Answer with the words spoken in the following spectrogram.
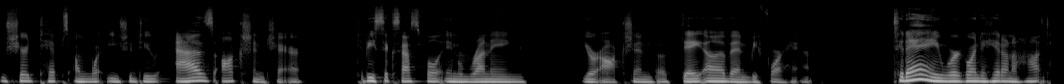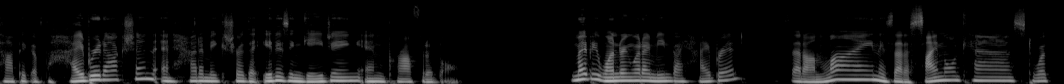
who shared tips on what you should do as auction chair to be successful in running your auction both day of and beforehand. Today, we're going to hit on a hot topic of the hybrid auction and how to make sure that it is engaging and profitable. You might be wondering what I mean by hybrid. Is that online? Is that a simulcast? What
